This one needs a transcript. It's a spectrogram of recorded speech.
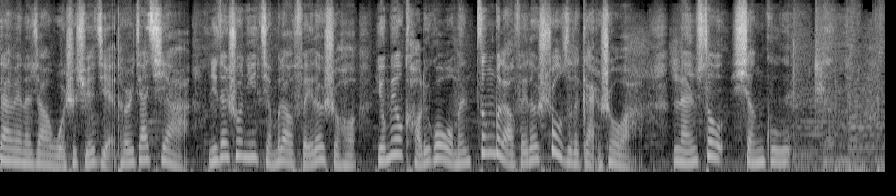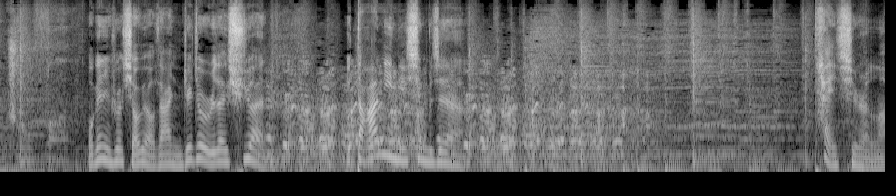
下一位呢叫我是学姐，她说佳期啊，你在说你减不了肥的时候，有没有考虑过我们增不了肥的瘦子的感受啊？蓝瘦香菇，我跟你说小婊子，你这就是在炫，我打你，你信不信？太气人了！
